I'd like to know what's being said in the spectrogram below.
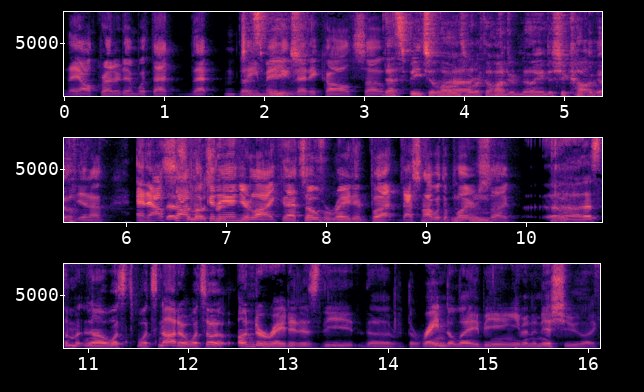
they all credit him with that that, that team speech. meeting that he called. So that speech alone is uh, worth a hundred million to Chicago. You know, and outside looking in, you're like, that's overrated, but that's not what the players mm-hmm. say. Uh, that's the no. What's what's not a, what's so underrated is the the the rain delay being even an issue. Like,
